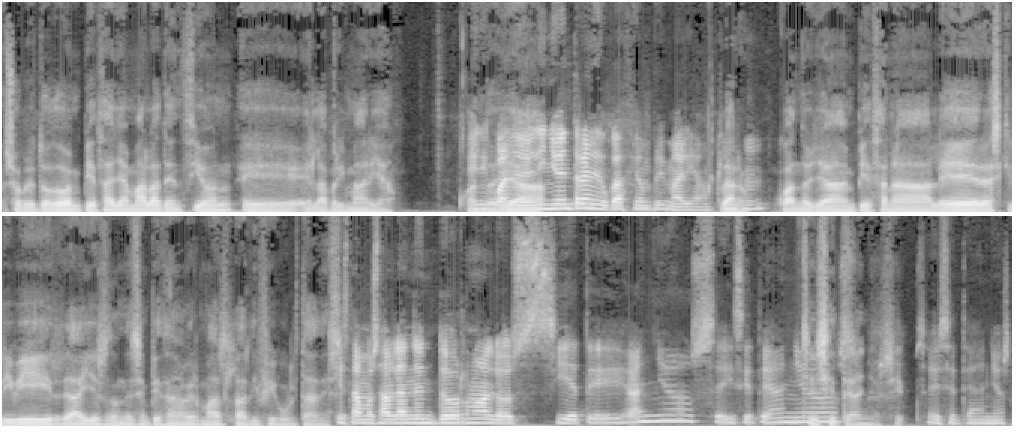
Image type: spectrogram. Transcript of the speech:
sobre todo empieza a llamar la atención eh, en la primaria. Cuando, ya- el niño entra en educación primaria. Claro, cuando ya empiezan a leer, a escribir, ahí es donde se empiezan a ver más las dificultades. Que estamos hablando en torno a los siete años, seis, siete años. 6, 7 años, sí. 6, 7 años.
